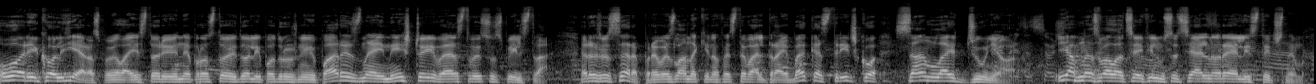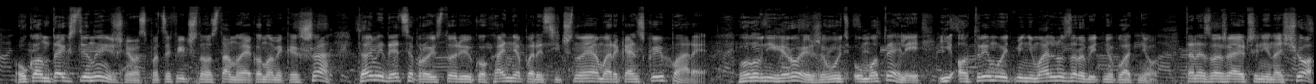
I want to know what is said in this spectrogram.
Лорі Кольє розповіла історію непростої долі подружньої пари з найнижчої верстви суспільства. Режисер привезла на кінофестиваль Трайбека стрічку Sunlight Junior. Я б назвала цей фільм соціально реалістичним. У контексті нинішнього специфічного стану економіки США там йдеться про історію кохання пересічної американської пари. Головні герої живуть у мотелі і отримують мінімальну заробітню платню. Та незважаючи ні на що,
